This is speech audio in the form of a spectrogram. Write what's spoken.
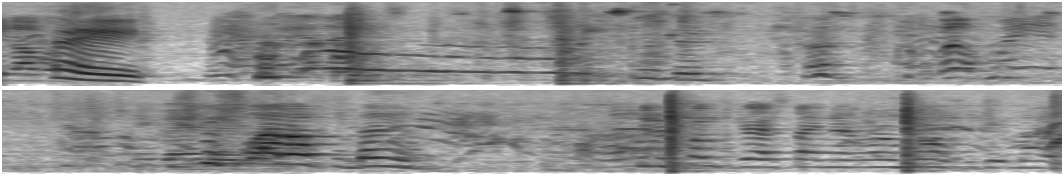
at our Hey, Well, man, you can slide off the dam. Get a photograph right now, or mom to get mine.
